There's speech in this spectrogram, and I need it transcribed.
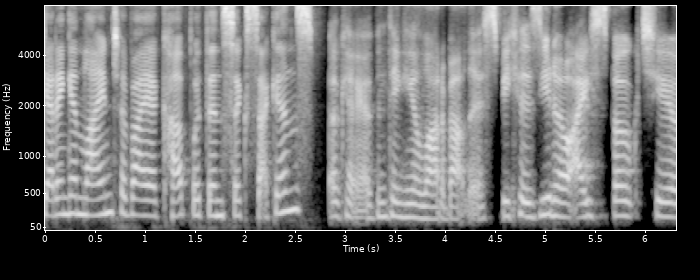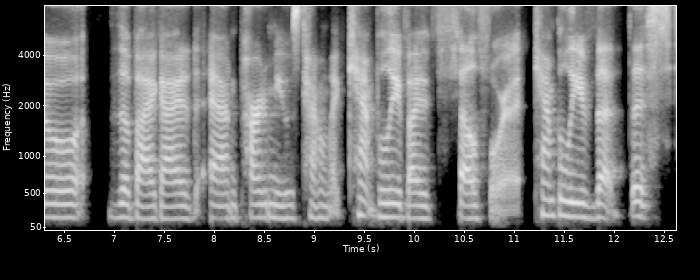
getting in line to buy a cup within six seconds? Okay, I've been thinking a lot about this because, you know, I spoke to the buy guide and part of me was kind of like, can't believe I fell for it. Can't believe that this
